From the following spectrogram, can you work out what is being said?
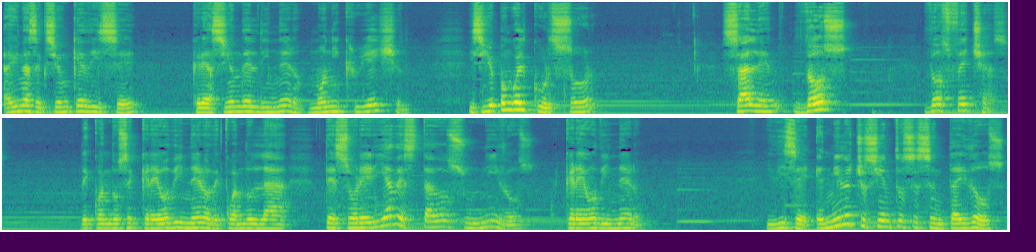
hay una sección que dice creación del dinero, money creation. Y si yo pongo el cursor, salen dos, dos fechas de cuando se creó dinero, de cuando la tesorería de Estados Unidos creó dinero. Y dice, en 1862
